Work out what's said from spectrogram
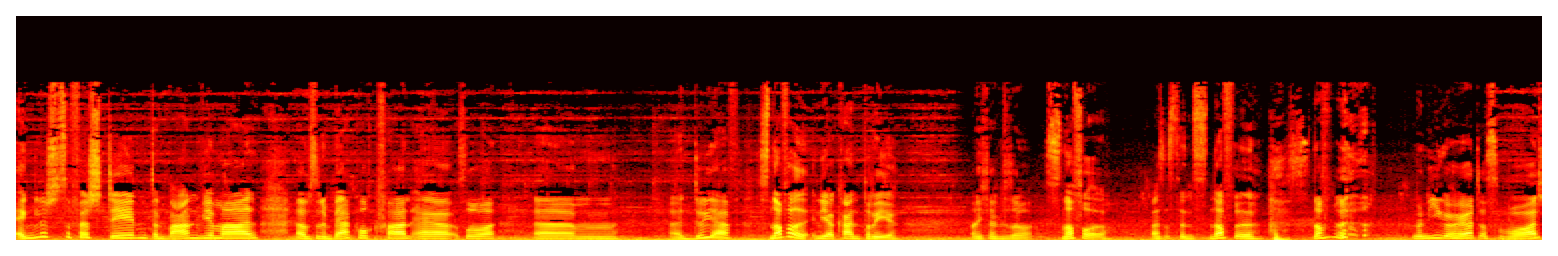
Englisch zu verstehen. Dann waren wir mal ähm, so einen Berg hochgefahren, er so ähm, uh, Do you have snuffle in your country? Und ich dachte mir so, Snuffle? Was ist denn Snuffle? Snuffle? Noch nie gehört das Wort.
